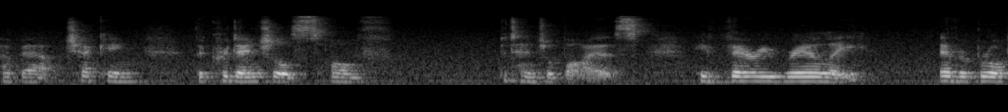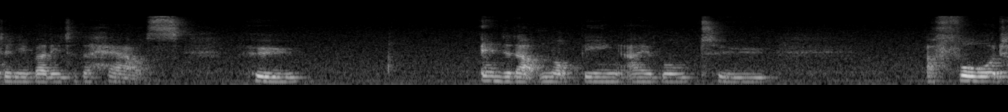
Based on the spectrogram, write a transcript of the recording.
about checking the credentials of potential buyers. He very rarely ever brought anybody to the house who ended up not being able to afford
